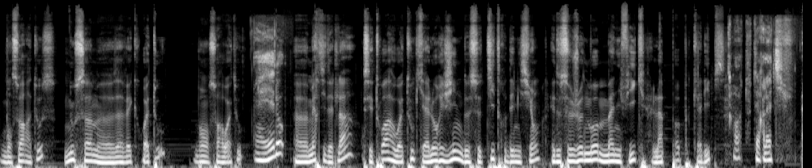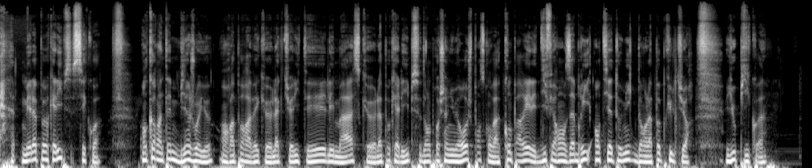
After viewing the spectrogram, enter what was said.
Bonsoir à tous. Nous sommes euh, avec Watu. Bonsoir Watu. Hello Euh, merci d'être là. C'est toi, Watu, qui est à l'origine de ce titre d'émission et de ce jeu de mots magnifique, l'apocalypse. oh, Tout est relatif. Mais l'apocalypse, c'est quoi? Encore un thème bien joyeux, en rapport avec euh, l'actualité, les masques, l'apocalypse. Dans le prochain numéro, je pense qu'on va comparer les différents abris anti-atomiques dans la pop culture. Youpi, quoi.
